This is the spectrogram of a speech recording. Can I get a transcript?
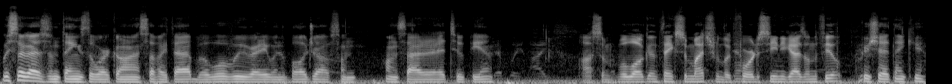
We still got some things to work on and stuff like that, but we'll be ready when the ball drops on on Saturday at 2 p.m. Awesome. Well, Logan, thanks so much. We look yeah. forward to seeing you guys on the field. Appreciate it. Thank you.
